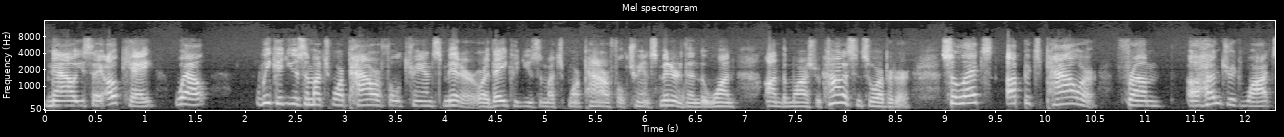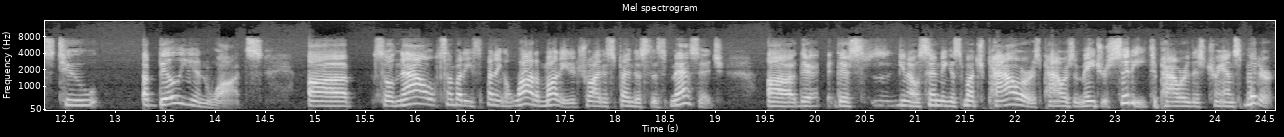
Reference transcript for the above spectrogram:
Now you say, okay, well, we could use a much more powerful transmitter, or they could use a much more powerful transmitter than the one on the Mars Reconnaissance Orbiter. So let's up its power from 100 watts to a billion watts. Uh, so now somebody's spending a lot of money to try to spend us this message. Uh, they're, they're, you know, sending as much power as powers a major city to power this transmitter.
